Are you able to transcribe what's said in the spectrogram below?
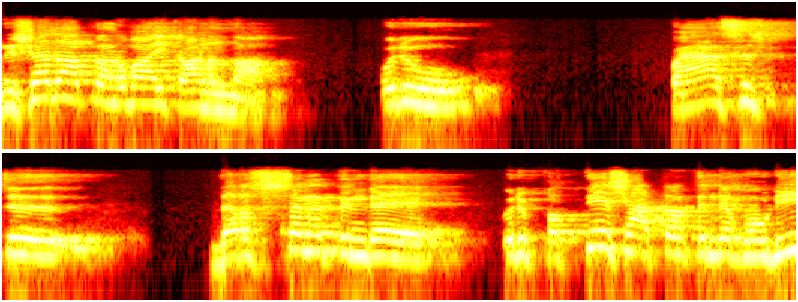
നിഷേധാത്മകമായി കാണുന്ന ഒരു ഫാസിസ്റ്റ് ദർശനത്തിന്റെ ഒരു പ്രത്യയശാസ്ത്രത്തിന്റെ കൂടി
